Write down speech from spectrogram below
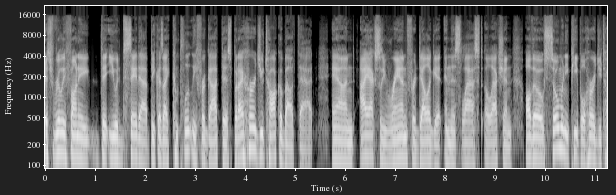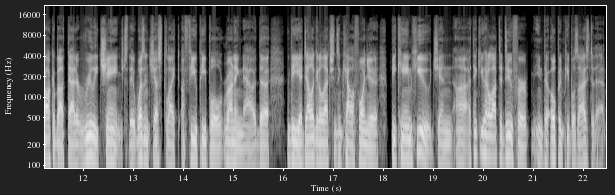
it's really funny that you would say that because I completely forgot this, but I heard you talk about that. And I actually ran for delegate in this last election. Although so many people heard you talk about that, it really changed. It wasn't just like a few people running now. The the uh, delegate elections in California became huge. And uh, I think you had a lot to do for you know, to open people's eyes to that.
